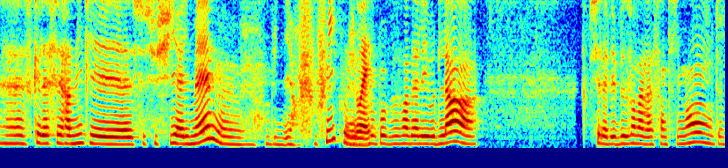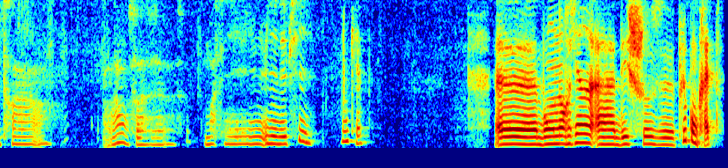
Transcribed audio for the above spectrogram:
Euh, est-ce que la céramique se suffit à elle-même euh, J'ai envie de dire oui, quoi. J'ai pas besoin d'aller au-delà. Comme si elle avait besoin d'un assentiment ou d'être. Non, pour moi, c'est une, ineptie. Ok. Euh, bon, on en revient à des choses plus concrètes.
